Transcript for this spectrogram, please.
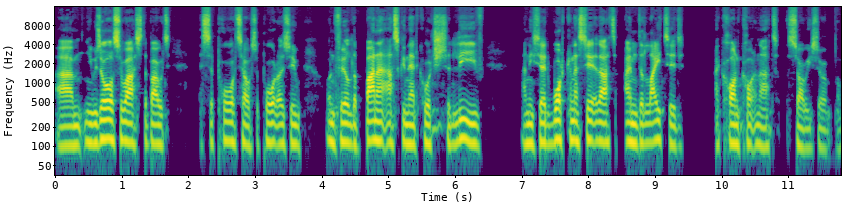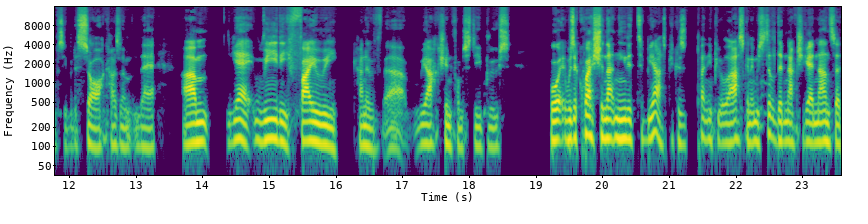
Um, he was also asked about a supporter or supporters who unfurled a banner asking head coach to leave. And he said, What can I say to that? I'm delighted. I can't comment on that. Sorry. So obviously a bit of sarcasm there. Um, yeah, really fiery kind of uh, reaction from Steve Bruce. But it was a question that needed to be asked because plenty of people were asking it. We still didn't actually get an answer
